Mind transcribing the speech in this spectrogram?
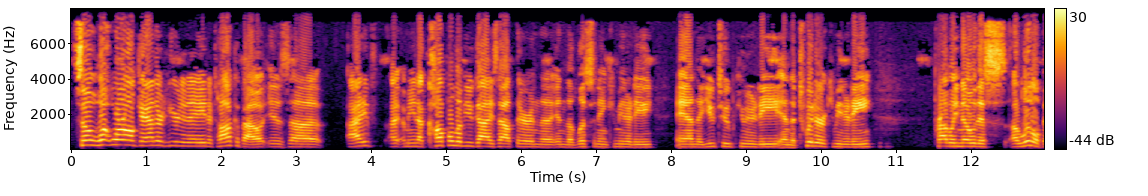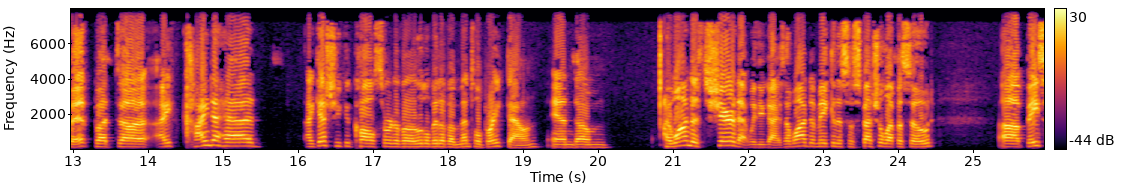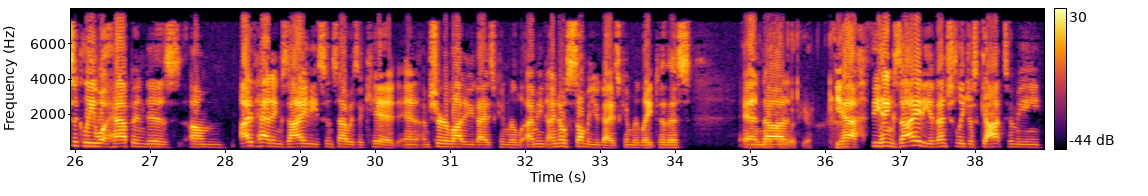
So what we're all gathered here today to talk about is uh, I've I, I mean a couple of you guys out there in the in the listening community and the YouTube community and the Twitter community probably know this a little bit, but uh, I kind of had I guess you could call sort of a little bit of a mental breakdown and um, I wanted to share that with you guys. I wanted to make this a special episode. Uh, basically, what happened is um, I've had anxiety since I was a kid, and I'm sure a lot of you guys can. Re- I mean, I know some of you guys can relate to this. And uh, with you. yeah, the anxiety eventually just got to me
